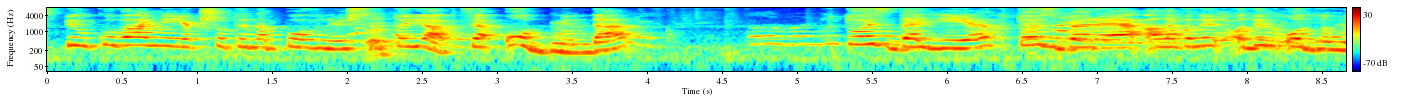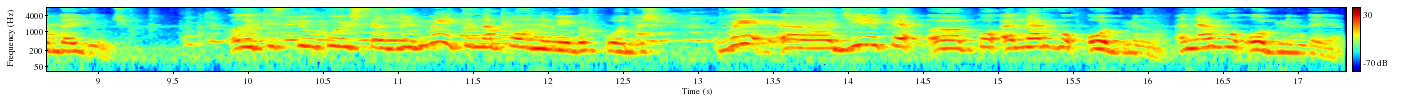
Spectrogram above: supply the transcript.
в спілкуванні, якщо ти наповнюєшся, то як? Це обмін, да? Хтось дає, хтось бере, але вони один одному дають. Коли ти спілкуєшся з людьми і ти наповнений виходиш, ви е, дієте е, по енергообміну. Енергообмін дає.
